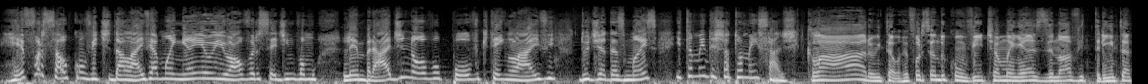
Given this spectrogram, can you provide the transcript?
Reforçar o convite da live. Amanhã eu e o Álvaro Cedinho vamos lembrar de novo o povo que tem live do Dia das Mães e também deixar tua mensagem. Claro, então, reforçando o convite, amanhã às 19h30,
